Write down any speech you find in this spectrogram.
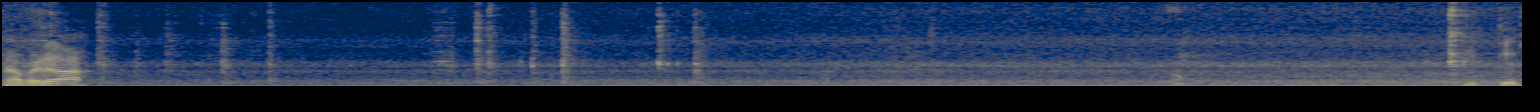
เอาไปเด้อพี่ติด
